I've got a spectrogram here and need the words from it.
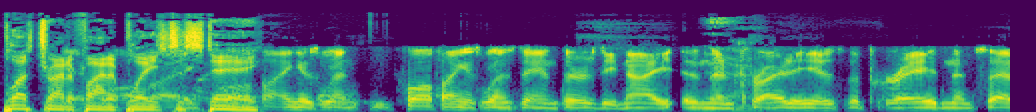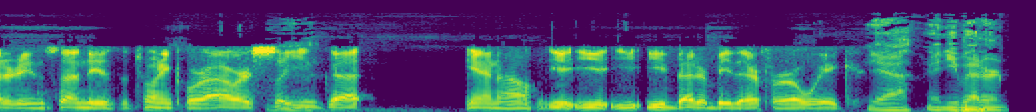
Plus, trying to find a place to stay. Qualifying is when qualifying is Wednesday and Thursday night, and then Friday is the parade, and then Saturday and Sunday is the twenty four hours. So mm-hmm. you've got, you know, you, you you better be there for a week. Yeah, and you better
